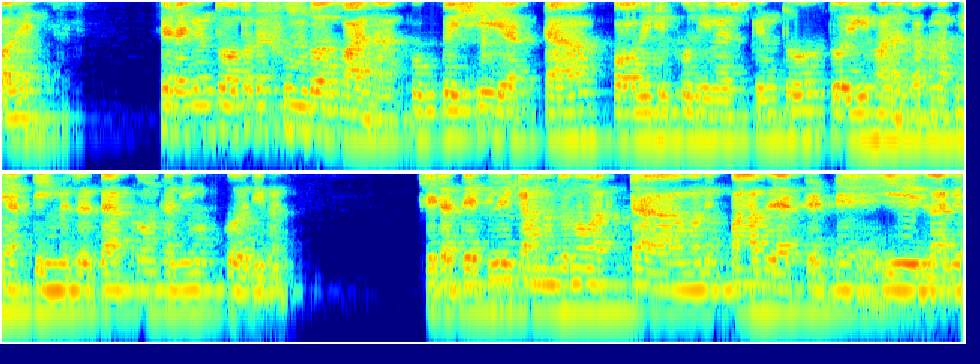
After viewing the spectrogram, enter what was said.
করে, সেটা কিন্তু অতটা সুন্দর হয় না। খুব বেশি একটা কোয়ালিটিফুল ইমেজ কিন্তু তৈরি হয় না, যখন আপনি একটা ইমেজের ব্যাকগ্রাউন্ডটা রিমুভ করে দিবেন। সেটা দেখলে কেমন যেন একটা মানে বাজে একটা ইয়ে লাগে।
